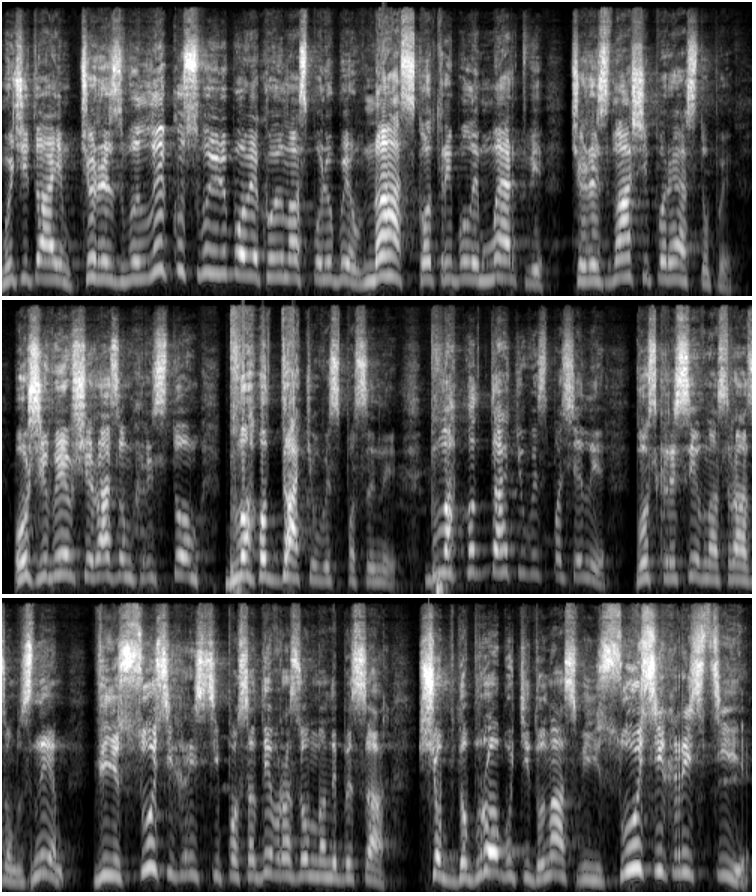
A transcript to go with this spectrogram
ми читаємо через велику свою любов, якою нас полюбив, нас, котрі були мертві через наші переступи, ожививши разом Христом, благодаттю ви спасені. Благодаттю ви спасені. Воскресив нас разом з Ним, в Ісусі Христі посадив разом на небесах, щоб в добробуті до нас в Ісусі Христі.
